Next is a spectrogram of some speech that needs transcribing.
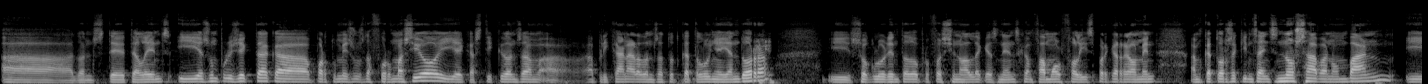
Uh, doncs té talents i és un projecte que porto mesos de formació i que estic doncs, am, a, aplicant ara doncs, a tot Catalunya i Andorra i sóc l'orientador professional d'aquests nens que em fa molt feliç perquè realment amb 14-15 anys no saben on van i,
